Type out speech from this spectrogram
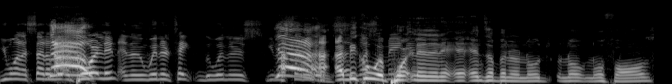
You want to settle No! in Portland, and then the winner take the winners. You know, Yes! set I- up I'd be cool with Portland, and it, it ends up in a no no no falls.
